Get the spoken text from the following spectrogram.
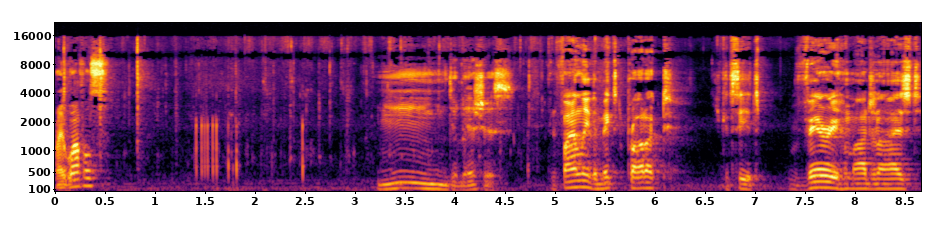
Right, Waffles? Mmm, delicious. And finally, the mixed product. You can see it's very homogenized.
